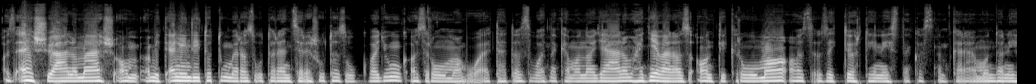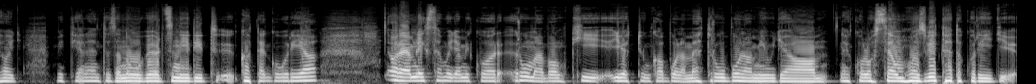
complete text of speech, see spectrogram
az első állomás, am, amit elindítottunk, mert azóta rendszeres utazók vagyunk, az Róma volt. Tehát az volt nekem a nagy álom. Hát nyilván az antik Róma, az, az egy történésznek, azt nem kell elmondani, hogy mit jelent ez a no words needed kategória, kategória. Arra emlékszem, hogy amikor Rómában kijöttünk abból a metróból, ami ugye a Kolosseumhoz vitt, hát akkor így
